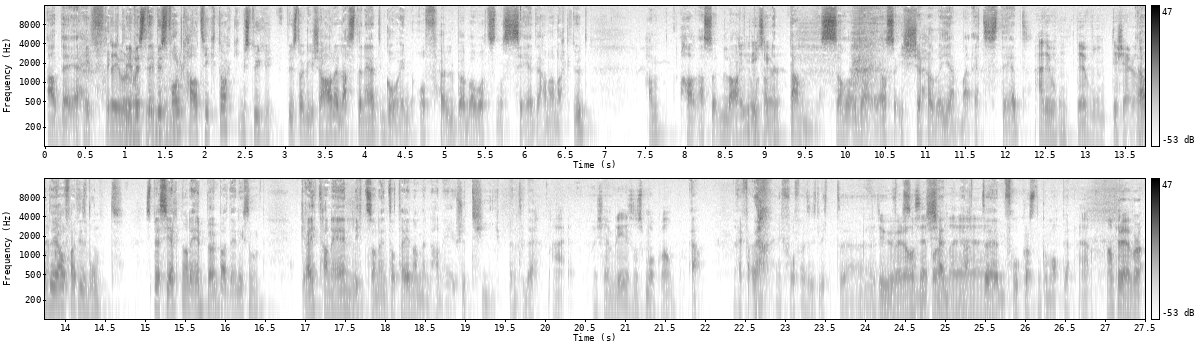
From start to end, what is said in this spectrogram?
Ja, Det er helt fryktelig. Hvis, det, hvis folk har TikTok, hvis, du, hvis dere ikke har det, last det ned. Gå inn og følg Bubba Watson og se det han har lagt ut. Han har altså lagd noen sånne danser og greier som ikke hører hjemme et sted. Nei, det, er vondt, det er vondt i sjela. Ja, det gjør faktisk vondt. Spesielt når det er Bubba. Det er liksom Greit, han er en litt sånn entertainer, men han er jo ikke typen til det. Nei, han kjenner blir litt sånn småkvalm. Ja. Jeg, jeg får faktisk litt, eh, Litt uvel av å se på den der- at eh, frokosten kommer opp igjen. Ja, han prøver, da.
